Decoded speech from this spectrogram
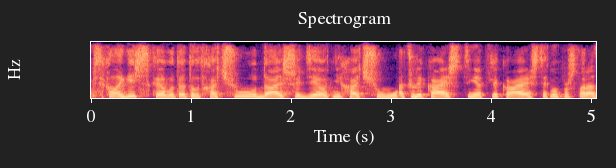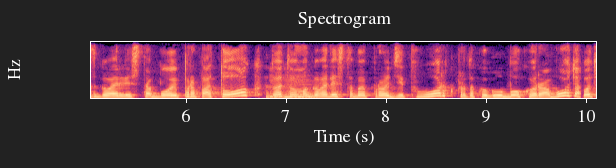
Психологическое вот это вот хочу дальше делать, не хочу. Отвлекаешься, не отвлекаешься. Мы в прошлый раз говорили с тобой про поток. До mm-hmm. этого мы говорили с тобой про deep work, про такую глубокую работу. Вот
